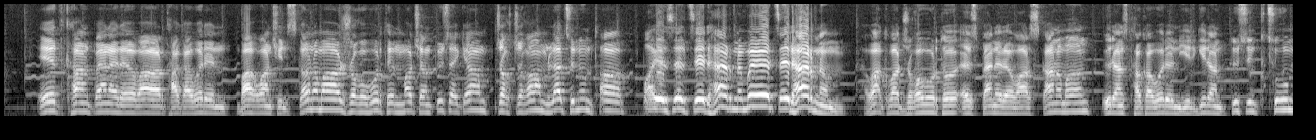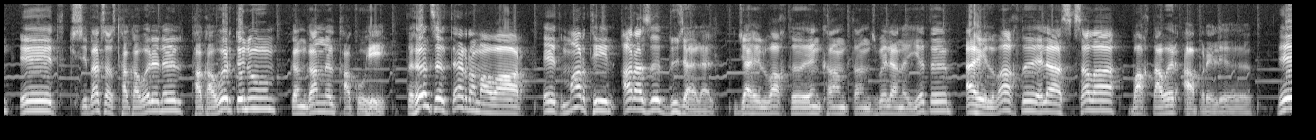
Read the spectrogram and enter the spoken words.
Այդքան բաները վար թակավերեն բաղվանչին սկանոմա ժողովուրդեն մաչան տուսակյամ ճղճղամ լացնում թա պայեսել ծեր հեռնում է ծեր հեռնում Հավաքված ժողովուրդը այս բաները վար սկանոման իրանց թակավերեն երգիրան տուսին կցում այդ քսիբացած թակավերեն էլ թակավեր տնում կնգանն էլ թակուհի Տհնցել տերնամավար այդ մարտին արազը դուզալալ ջահիլ վախտը ենքան տանջվելանը յետը, ահիլ վախտը էլա սկսալա բախտավեր ապրելը։ Դե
